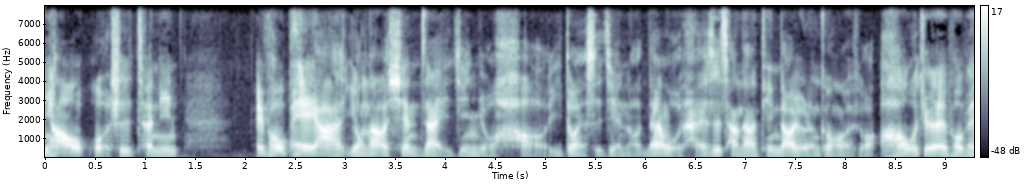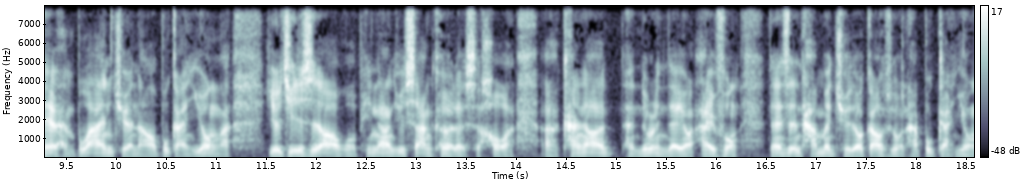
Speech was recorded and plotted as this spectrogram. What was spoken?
你好，我是陈宁。Apple Pay 啊，用到现在已经有好一段时间了，但我还是常常听到有人跟我说啊，我觉得 Apple Pay 很不安全啊，我不敢用啊。尤其是啊，我平常去上课的时候啊，啊，看到很多人在用 iPhone，但是他们却都告诉我他不敢用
